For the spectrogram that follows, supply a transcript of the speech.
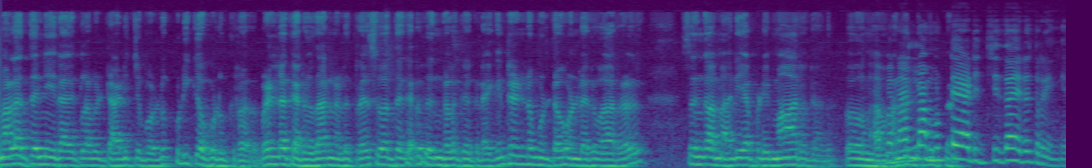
மழை தண்ணீர் அதுக்குள்ள விட்டு அடித்து போட்டு குடிக்க கொடுக்குறாரு வெள்ளைக்கருவு தான் எடுக்கிறது சிவத்த கருவு எங்களுக்கு கிடைக்கும். ரெண்டு முட்டை கொண்டு வருவார்கள். செங்காமாரி அப்படி மாறுறது. நல்லா முட்டை அடிச்சு தான் இருக்கிறீங்க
